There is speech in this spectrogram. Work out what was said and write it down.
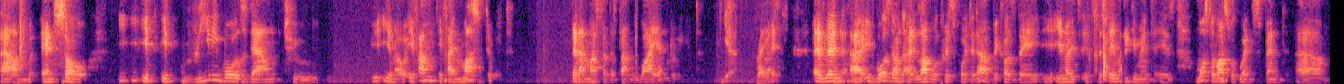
um, and so it, it really boils down to, you know, if I'm if I must do it, then I must understand why I'm doing it. Yeah. Right. Right. And then uh, it boils down to I love what Chris pointed out because they, you know, it's it's the same argument is most of us will go and spend um,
